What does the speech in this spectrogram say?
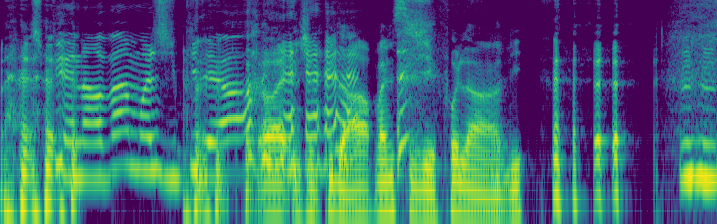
Je suis plus un enfant, moi, je suis plus dehors. ouais, j'ai plus dehors, même si j'ai full envie. Mhm.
